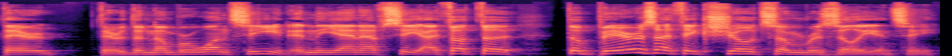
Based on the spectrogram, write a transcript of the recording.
they're they're the number one seed in the NFC. I thought the the Bears I think showed some resiliency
